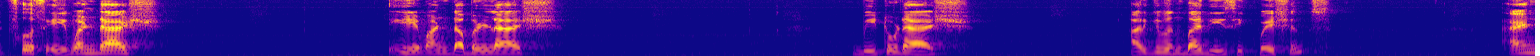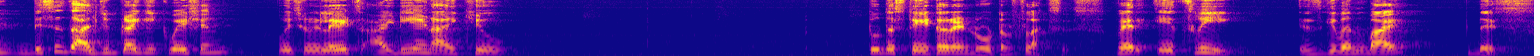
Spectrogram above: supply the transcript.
Of course, a 1 dash, a 1 double dash, b 2 dash are given by these equations and this is the algebraic equation which relates I d and I q to the stator and rotor fluxes, where A 3 is given by this.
